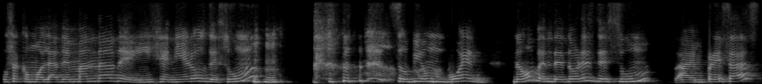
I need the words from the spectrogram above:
O sea, como la demanda de ingenieros de Zoom, subió un buen, ¿no? Vendedores de Zoom a empresas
